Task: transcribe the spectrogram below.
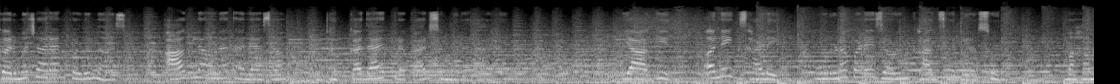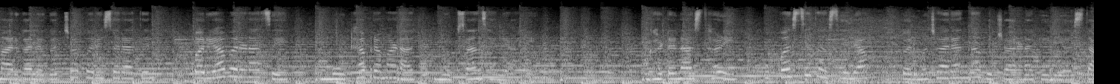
कर्मचाऱ्यांकडूनच आग लावण्यात आल्याचा धक्कादायक प्रकार समोर आला आहे. या आगीत अनेक झाडे पूर्ण पूर्णपणे जळून खाक झाली असून महामार्गालगतच्या परिसरातील पर्यावरणाचे मोठ्या प्रमाणात नुकसान झाले आहे. घटनास्थळी उपस्थित असलेल्या कर्मचाऱ्यांना विचारणा केली असता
